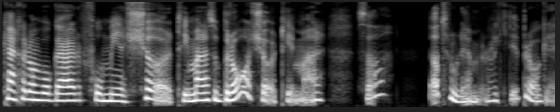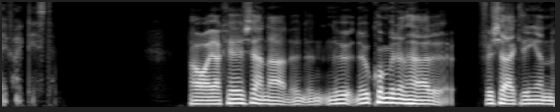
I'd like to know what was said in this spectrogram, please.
Kanske de vågar få mer körtimmar, alltså bra körtimmar. Så jag tror det är en riktigt bra grej faktiskt. Ja, jag kan ju känna, nu, nu kommer den här försäkringen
